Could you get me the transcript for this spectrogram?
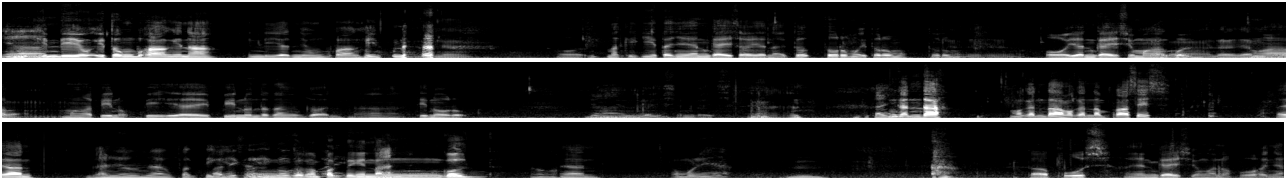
Yan. Hindi yung itong buhangin ha. Hindi yan yung buhangin. Ayan. o, nakikita nyo yan guys. O yan, ito, turo mo, ituro mo, turo mo. O yan guys, yung mga gold. Mga, mga pino, pi, ay, pino na tanggagan na tinuro. Yun, yun guys, yun guys. Ayan. Butay. Ang ganda. Maganda, magandang process. Ayan, Ganun na ang pagtingin sa... ang ganun pagtingin ng gold. Oo. Ayan. Ang muli na. Hmm. Tapos, ayan guys, yung ano, kuha niya.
